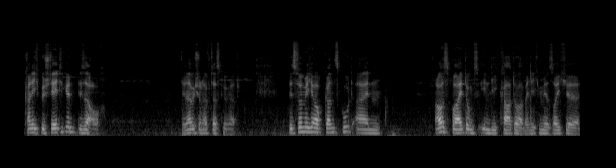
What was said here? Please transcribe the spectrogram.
Kann ich bestätigen, ist er auch. Den habe ich schon öfters gehört. Ist für mich auch ganz gut ein Ausbreitungsindikator, wenn ich mir solche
